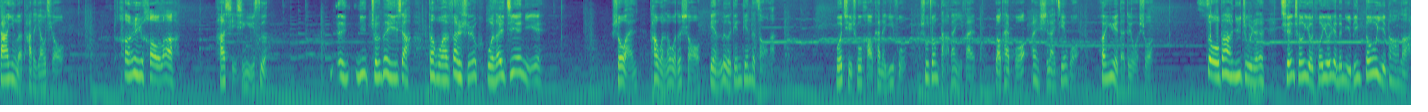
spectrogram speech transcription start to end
答应了他的要求。太好了，他喜形于色。嗯，你准备一下，到晚饭时我来接你。说完，他吻了我的手，便乐颠颠地走了。我取出好看的衣服。梳妆打扮一番，老太婆按时来接我，欢悦地对我说：“走吧，女主人，全城有头有脸的女兵都已到了。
